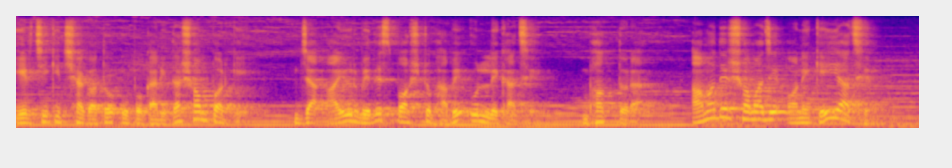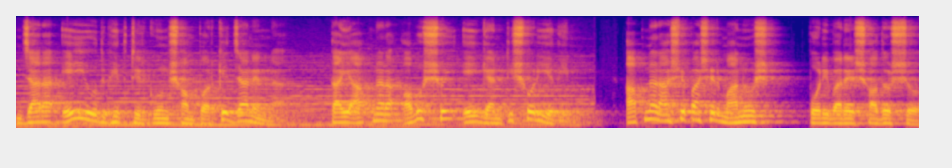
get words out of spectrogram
এর চিকিৎসাগত উপকারিতা সম্পর্কে, যা আয়ুর্বেদে স্পষ্টভাবে উল্লেখ আছে। ভক্তরা, আমাদের সমাজে অনেকেই আছেন যারা এই উদ্ভিদটির গুণ সম্পর্কে জানেন না। তাই আপনারা অবশ্যই এই জ্ঞানটি সরিয়ে দিন। আপনার আশেপাশের মানুষ, পরিবারের সদস্য,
